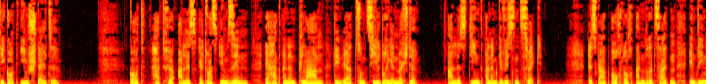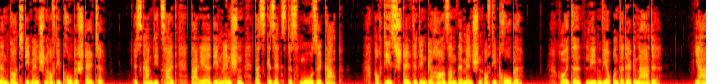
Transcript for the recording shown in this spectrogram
die Gott ihm stellte. Gott hat für alles etwas im Sinn. Er hat einen Plan, den er zum Ziel bringen möchte. Alles dient einem gewissen Zweck. Es gab auch noch andere Zeiten, in denen Gott die Menschen auf die Probe stellte. Es kam die Zeit, da er den Menschen das Gesetz des Mose gab. Auch dies stellte den Gehorsam der Menschen auf die Probe. Heute leben wir unter der Gnade. Ja,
